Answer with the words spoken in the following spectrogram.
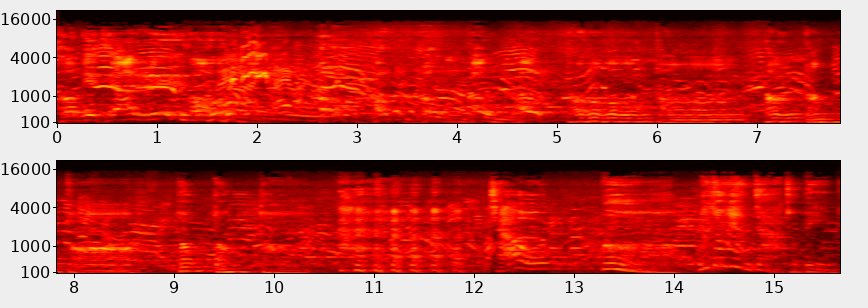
come che arrivo! Vai, vai, vai, Ciao! Oh, ma dove è andato Bing?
